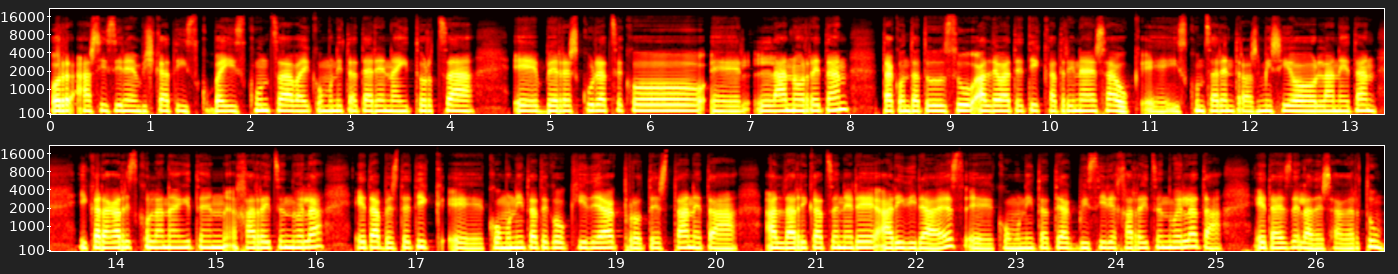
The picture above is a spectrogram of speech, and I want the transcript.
hor hasi ziren pixkat izk, bai hizkuntza bai komunitatearen aitortza e, berreskuratzeko e, lan horretan, eta kontatu duzu alde batetik Katrina Esauk e, hizkuntzaren transmisio lanetan ikaragarrizko lana egiten jarraitzen duela, eta bestetik e, komunitateko kideak protestan eta aldarrikatzen ere ari dira, ez? E, komunitateak biziri jarraitzen duela eta eta ez dela desagertu.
